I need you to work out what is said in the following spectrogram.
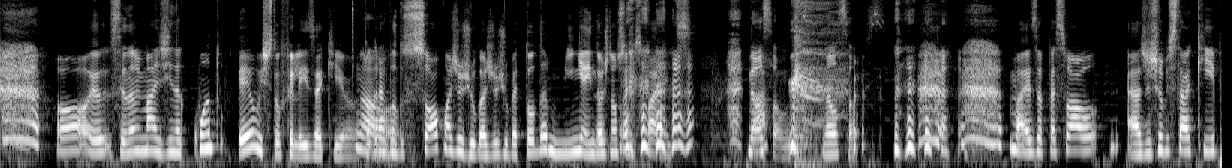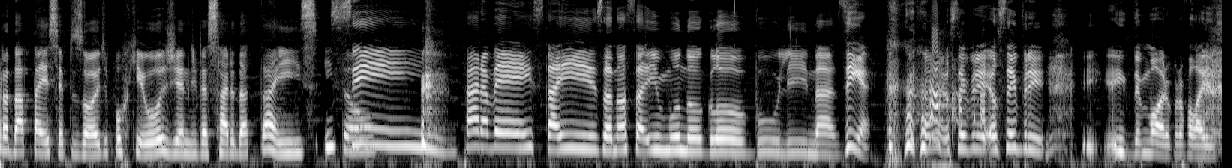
oh, eu, você não imagina quanto eu estou feliz aqui. Ó. Tô oh. gravando só com a Jujuba. A Jujuba é toda minha e nós não somos parentes. não tá? somos, não somos. Mas, pessoal, a Jujuba está aqui para datar esse episódio porque hoje é aniversário da Thaís. Então... Sim! Parabéns, Thaís, a nossa imunoglobulinazinha. eu sempre, eu sempre demoro para falar isso.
